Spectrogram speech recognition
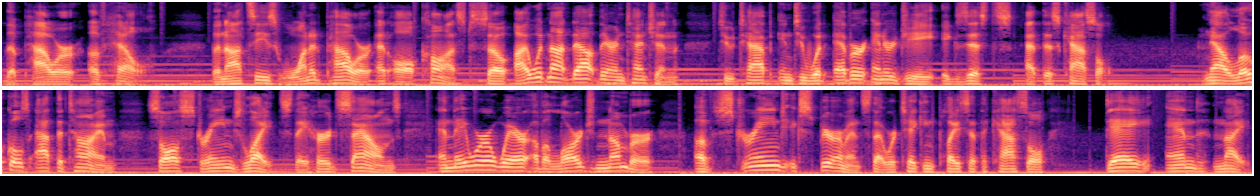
the power of hell. The Nazis wanted power at all costs, so I would not doubt their intention to tap into whatever energy exists at this castle. Now, locals at the time saw strange lights, they heard sounds, and they were aware of a large number of strange experiments that were taking place at the castle day and night.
